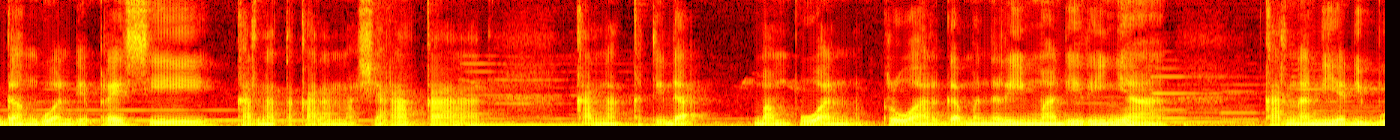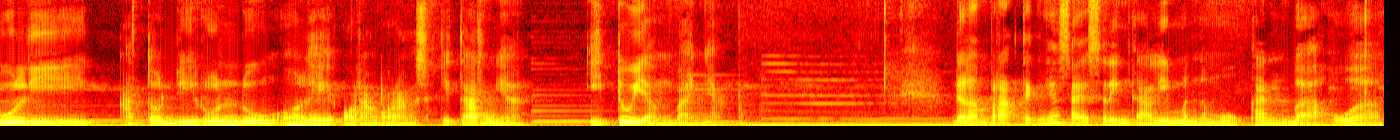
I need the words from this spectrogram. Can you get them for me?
gangguan depresi karena tekanan masyarakat, karena ketidakmampuan keluarga menerima dirinya, karena dia dibully atau dirundung oleh orang-orang sekitarnya, itu yang banyak. Dalam prakteknya saya sering kali menemukan bahwa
